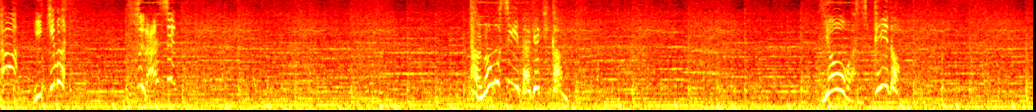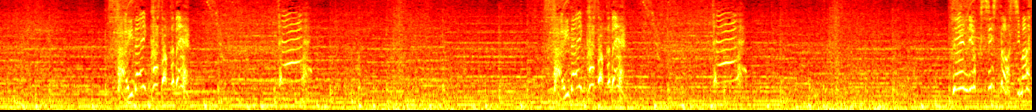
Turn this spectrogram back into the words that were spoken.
は行きます。スラッシュ。頼もしい打撃感要はスピード。最大加速で！最大加速で！全力疾走します！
